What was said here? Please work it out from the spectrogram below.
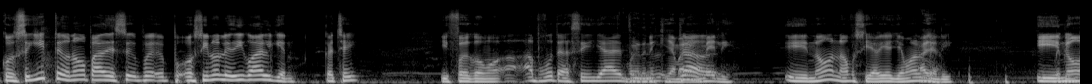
¿conseguiste o no? para decir- O si no, le digo a alguien, ¿cachai? Y fue como, ah, puta, así ya. A tener que llamar claro. al Meli. Y no, no, pues sí había llamado al Ah. Meli. Y Me no,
